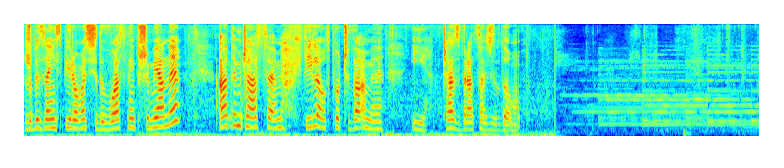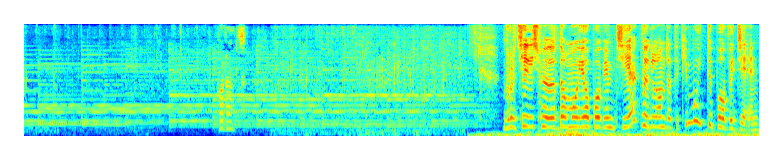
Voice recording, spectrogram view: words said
żeby zainspirować się do własnej przemiany. A tymczasem chwilę odpoczywamy i czas wracać do domu. Wróciliśmy do domu i opowiem Ci, jak wygląda taki mój typowy dzień.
